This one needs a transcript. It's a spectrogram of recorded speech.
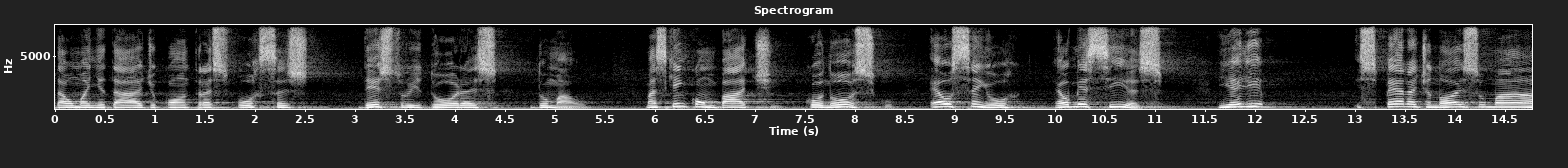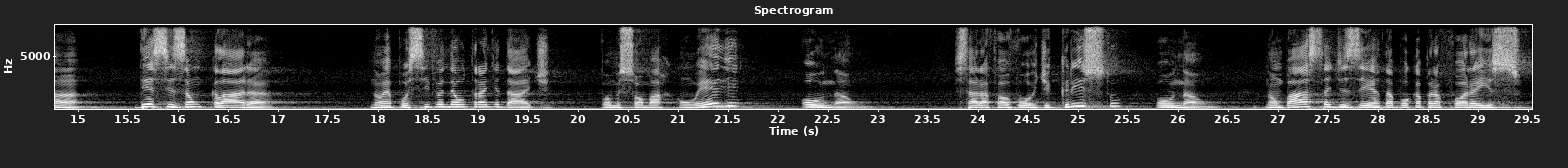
da humanidade contra as forças destruidoras do mal. Mas quem combate conosco é o Senhor, é o Messias. E ele espera de nós uma decisão clara. Não é possível neutralidade. Vamos somar com ele ou não? Estar a favor de Cristo ou não? Não basta dizer da boca para fora isso,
